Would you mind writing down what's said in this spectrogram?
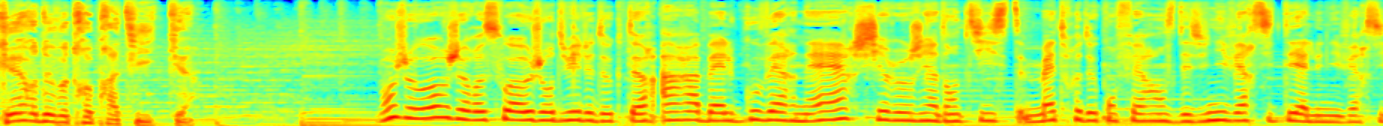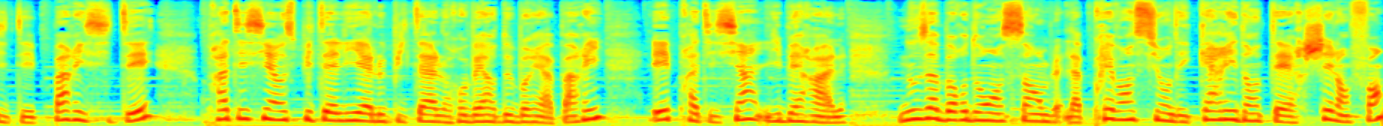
cœur de votre pratique. Bonjour, je reçois aujourd'hui le docteur Arabelle Gouverner, chirurgien dentiste, maître de conférence des universités à l'université Paris-Cité, praticien hospitalier à l'hôpital Robert Debré à Paris et praticien libéral. Nous abordons ensemble la prévention des caries dentaires chez l'enfant.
